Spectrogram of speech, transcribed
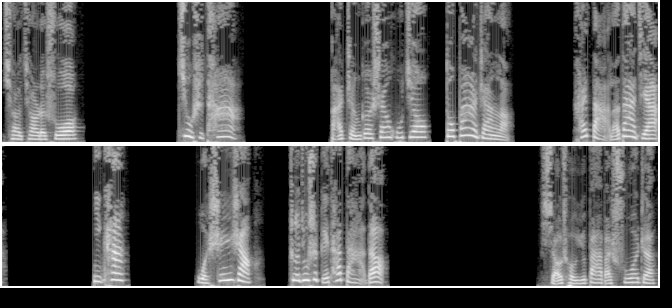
悄悄地说：“就是他，把整个珊瑚礁都霸占了，还打了大家。你看，我身上这就是给他打的。”小丑鱼爸爸说着，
